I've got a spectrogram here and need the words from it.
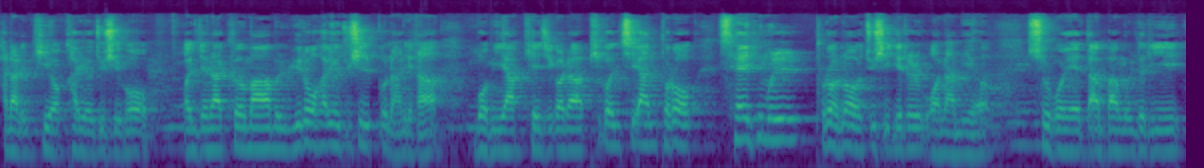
하나님 기억하여 주시고 언제나 그 마음을 위로하여 주실 뿐 아니라 몸이 약해지거나 피곤치 않도록 새 힘을 불어넣어 주시기를 원하며 수고의 땀방울들이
